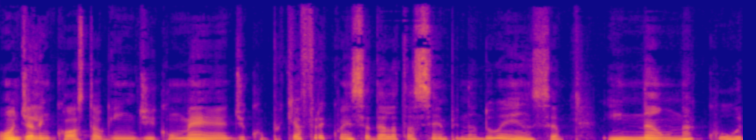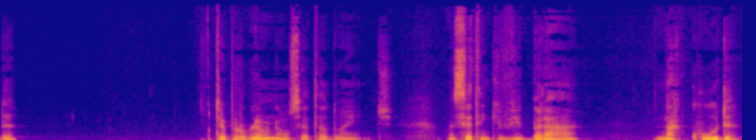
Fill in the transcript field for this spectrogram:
onde ela encosta, alguém indica um médico, porque a frequência dela está sempre na doença e não na cura. Não tem problema não você estar tá doente, mas você tem que vibrar na cura,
